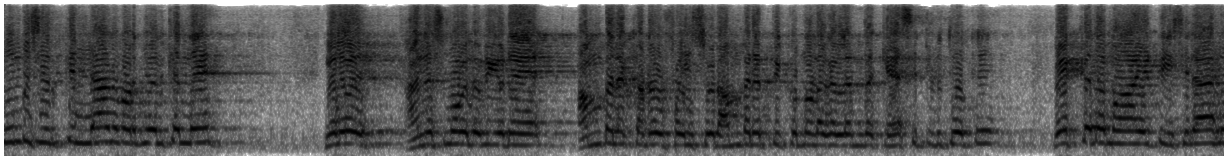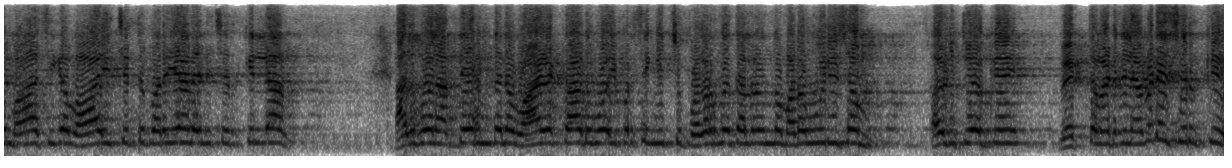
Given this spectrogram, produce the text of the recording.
മുമ്പ് ശിർക്കില്ല എന്ന് പറഞ്ഞവർക്കല്ലേ നിങ്ങൾ അനസ് മൗലവിയുടെ അമ്പലക്കടൽ ഫൈസോട് അമ്പലപ്പിക്കുന്നുള്ളകൾ എന്താ? കേസറ്റ് എടുത്തു നോക്ക്. വ്യക്തമായിട്ട് ഇസ്ലാഹി മാസിക വായിച്ചിട്ട് പറയാണ് എനിക്ക് ചെറുക്കില്ല. അതുപോലെ അദ്ദേഹം തന്നെ വാഴക്കാട് പോയി പ്രസംഗിച്ചു പുലർന്നു തളർന്ന മടവൂരിസം. എടുത്തു നോക്ക് വ്യക്തമായിട്ട് എവിടെ ചെറുക്ക്?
